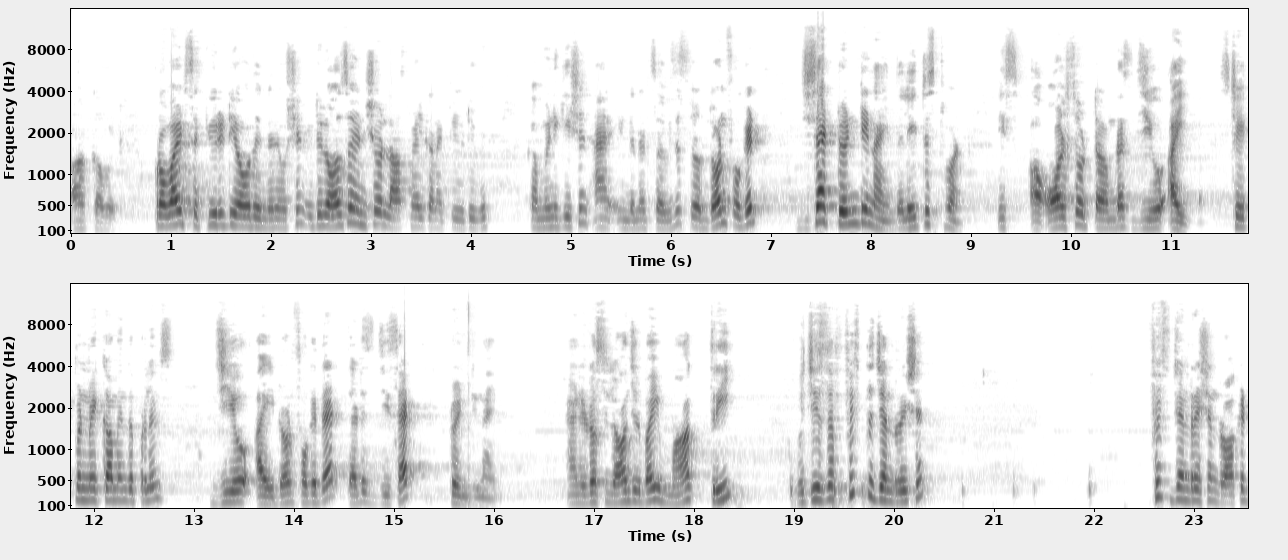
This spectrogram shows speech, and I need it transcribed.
are covered. Provide security over the Indian Ocean. It will also ensure last mile connectivity with communication and internet services. So don't forget GSAT 29, the latest one, is uh, also termed as GeoEye. Statement may come in the prelims. GeoEye, don't forget that. That is GSAT 29. And it was launched by Mark 3, which is the fifth generation fifth generation rocket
